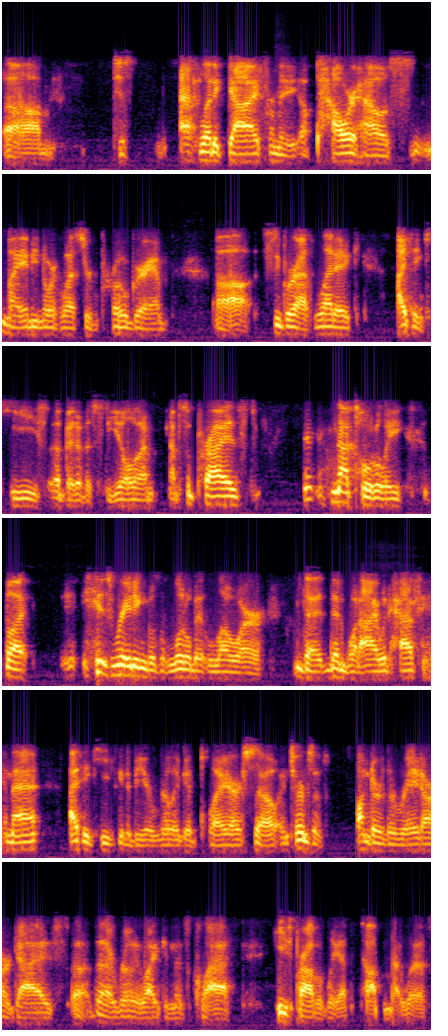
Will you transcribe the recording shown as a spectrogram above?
Um, just athletic guy from a, a powerhouse Miami Northwestern program, uh, super athletic. I think he's a bit of a steal. I'm I'm surprised not totally, but his rating was a little bit lower than, than what I would have him at. I think he's going to be a really good player. So in terms of under the radar guys uh, that I really like in this class, he's probably at the top of my list.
